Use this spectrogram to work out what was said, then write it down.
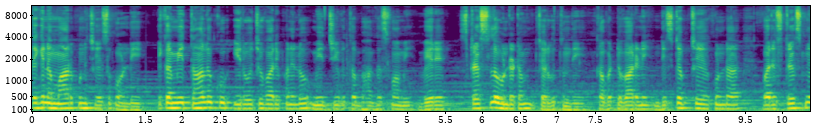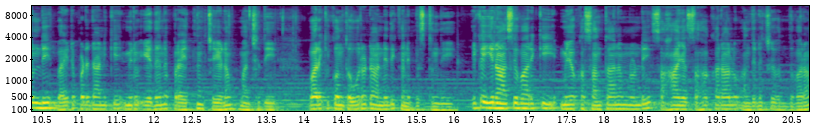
తగిన మార్పును చేసుకోండి. ఇక మీ తాలూకు ఈ రోజు వారి పనిలో మీ జీవిత భాగస్వామి వేరే స్ట్రెస్లో ఉండటం జరుగుతుంది. కాబట్టి వారిని డిస్టర్బ్ చేయకుండా వారి స్ట్రెస్ నుండి బయటపడడానికి మీరు ఏదైనా ప్రయత్నం చేయడం మంచిది. వారికి కొంత ఊరట అనేది కనిపిస్తుంది. ఇక ఈ రాశి వారికి మీ యొక్క సంతానం నుండి సహాయ సహకారాలు అందించడం ద్వారా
